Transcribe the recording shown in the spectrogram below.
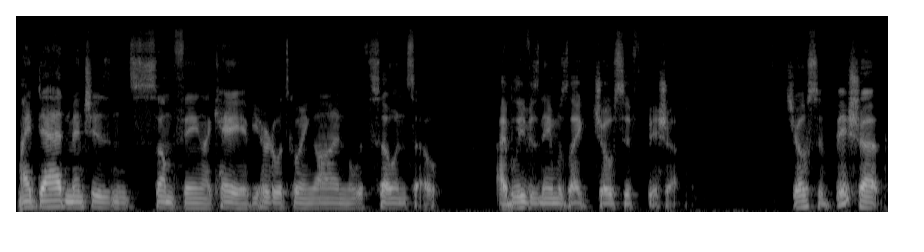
My dad mentioned something like, "Hey, have you heard what's going on with so and so?" I believe his name was like Joseph Bishop. Joseph Bishop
